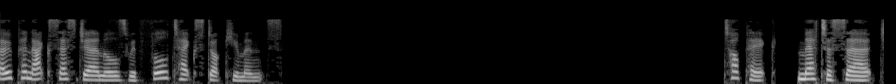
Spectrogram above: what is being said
Open access journals with full text documents Topic: Metasearch.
